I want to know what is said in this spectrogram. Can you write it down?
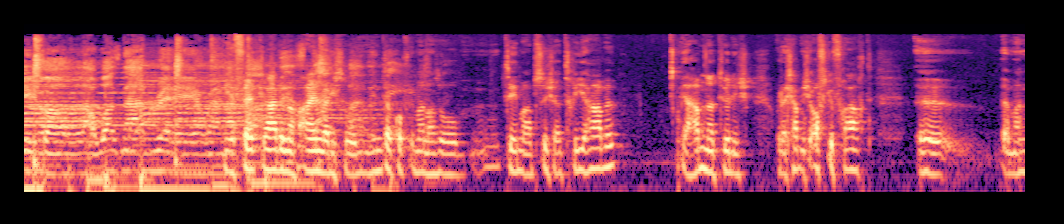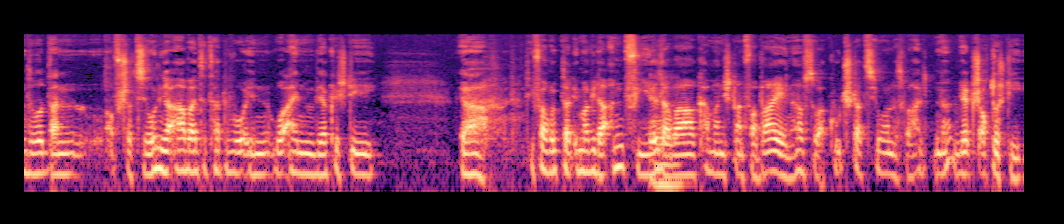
people, I was not ready. Mir fällt gerade noch ein, weil ich so im Hinterkopf immer noch so mm, Thema Psychiatrie habe. Wir haben natürlich, oder ich habe mich oft gefragt, äh, wenn man so dann auf Stationen gearbeitet hat, wo, in, wo einem wirklich die, ja, die Verrücktheit immer wieder anfiel, mhm. da war, kam man nicht dran vorbei, ne, auf so Akutstationen, das war halt ne, wirklich auch durch die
